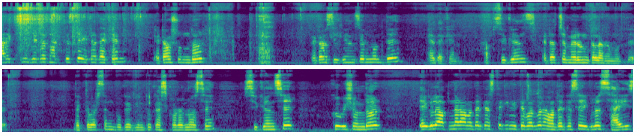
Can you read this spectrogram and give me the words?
আরেকটি যেটা থাকতেছে, এটা দেখেন, এটাও সুন্দর। এটাও সিকোয়েন্সের মধ্যে এ দেখেন হাফ সিকোয়েন্স এটা হচ্ছে মেরুন কালারের মধ্যে। দেখতে পাচ্ছেন, বুকে কিন্তু কাজ করানো আছে। সিকোয়েন্সের খুবই সুন্দর। এগুলো আপনারা আমাদের কাছ থেকে নিতে পারবেন। আমাদের কাছে এগুলো সাইজ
